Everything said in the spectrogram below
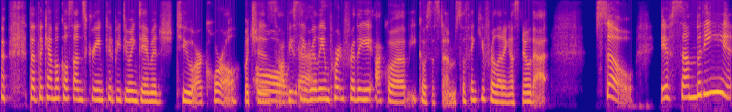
that the chemical sunscreen could be doing damage to our coral, which is oh, obviously yes. really important for the aqua ecosystem. So thank you for letting us know that. So, if somebody,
